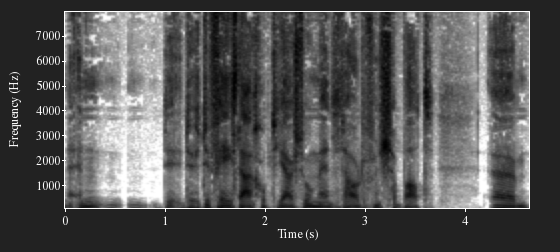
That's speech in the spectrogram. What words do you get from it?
en, en de, de, feestdagen op het juiste moment, het houden van Shabbat. Um,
